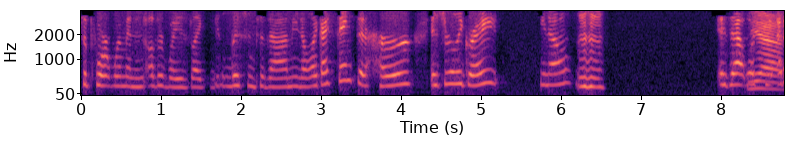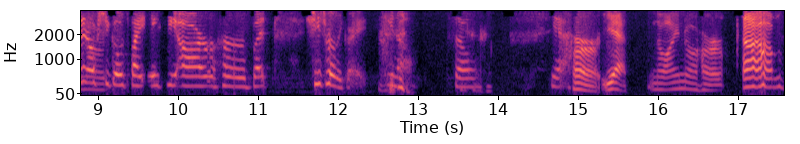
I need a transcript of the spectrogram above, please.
support women in other ways, like listen to them. You know, like I think that her is really great. You know, Mhm. is that what Yeah, she? I don't know if she goes by APR or her, but she's really great. You know, so yeah. Her. Yes. No, I know her. Um,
